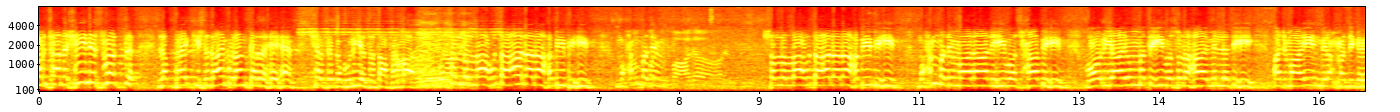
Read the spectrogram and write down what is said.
और जानशीन इस वक्त लब्बैक की सदाएँ बुलंद कर रहे हैं। शर्फ कबूलियत अता फरमा, वसल्लल्लाहु तआला अला हबीबिही मोहम्मद सल्लल्लाहु तआला हबीबिही मोहम्मद वाला आलिहि व अस्हाबिही उम्मतिही व मिल्लतिही अजमाइन बिरहमतिका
